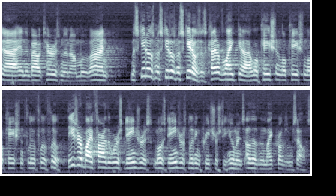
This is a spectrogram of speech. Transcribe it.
uh, and then bioterrorism, and then I'll move on. Mosquitoes, mosquitoes, mosquitoes is kind of like uh, location, location, location, flu, flu, flu. These are by far the worst dangerous, most dangerous living creatures to humans other than the microbes themselves.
